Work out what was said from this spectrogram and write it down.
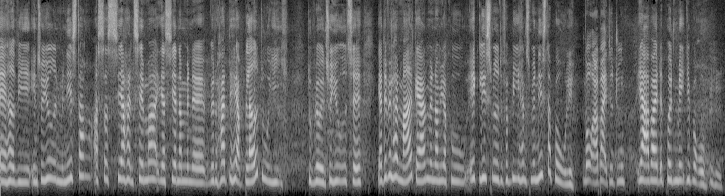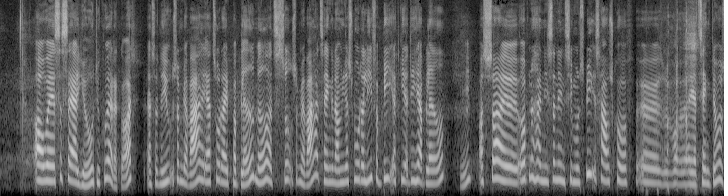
øh, havde vi interviewet en minister, og så siger han til mig, jeg siger, "Nå, men, øh, vil du have det her blad, du er i, du blev interviewet til? Ja, det ville han meget gerne, men om jeg kunne ikke lige smide det forbi hans ministerbolig. Hvor arbejdede du? Jeg arbejdede på et mediebureau. Mhm. Mm-hmm. Og øh, så sagde jeg, jo, det kunne jeg da godt. altså naiv som jeg var. Jeg tog der et par blade med, og sød som jeg var, og tænkte, at jeg smutter lige forbi og giver de her blade. Mm. Og så øh, åbnede han i sådan en Simon Spies havskåb, øh, hvor jeg tænkte, det var,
